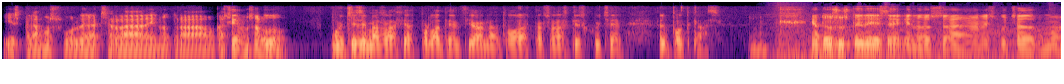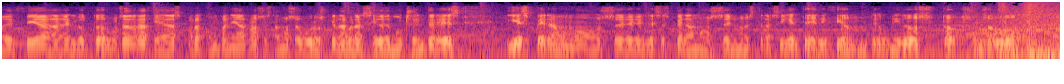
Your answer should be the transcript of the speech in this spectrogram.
y esperamos volver a charlar en otra ocasión. Un saludo. Muchísimas gracias por la atención a todas las personas que escuchen el podcast. Y a todos ustedes eh, que nos han escuchado, como decía el doctor, muchas gracias por acompañarnos. Estamos seguros que le habrá sido de mucho interés y esperamos, eh, les esperamos en nuestra siguiente edición de Unidos Talks. Un saludo.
